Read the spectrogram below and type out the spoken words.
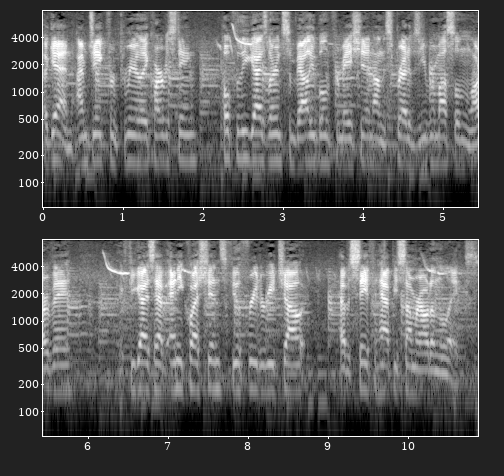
Again, I'm Jake from Premier Lake Harvesting. Hopefully, you guys learned some valuable information on the spread of zebra mussel and larvae. If you guys have any questions, feel free to reach out. Have a safe and happy summer out on the lakes.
